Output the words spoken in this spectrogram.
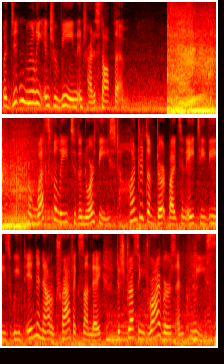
but didn't really intervene and try to stop them. From West Philly to the Northeast, hundreds of dirt bikes and ATVs weaved in and out of traffic Sunday, distressing drivers and police.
